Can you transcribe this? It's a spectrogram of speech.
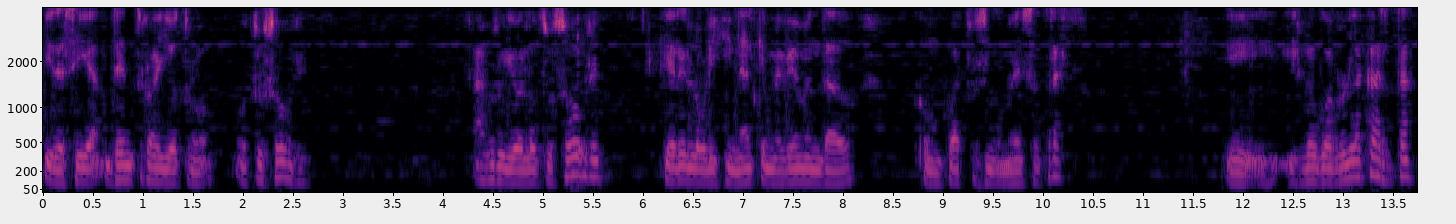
y decía, dentro hay otro, otro sobre. Abro yo el otro sobre, que era el original que me había mandado como cuatro o cinco meses atrás. Y, y luego abro la carta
